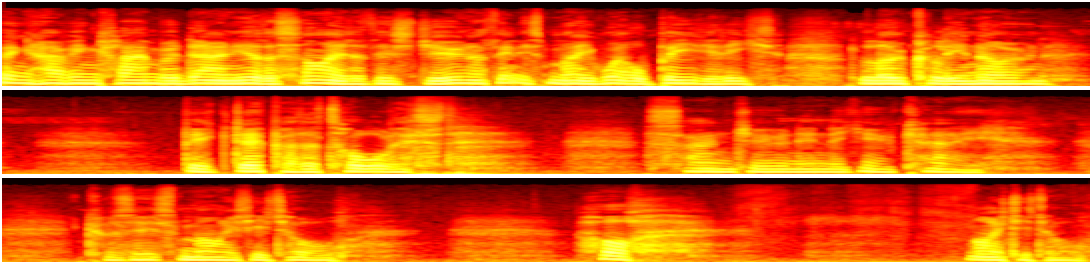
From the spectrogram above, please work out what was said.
Thing having clambered down the other side of this dune, I think this may well be the locally known Big Dipper, the tallest sand dune in the UK, because it's mighty tall. Oh, mighty tall.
